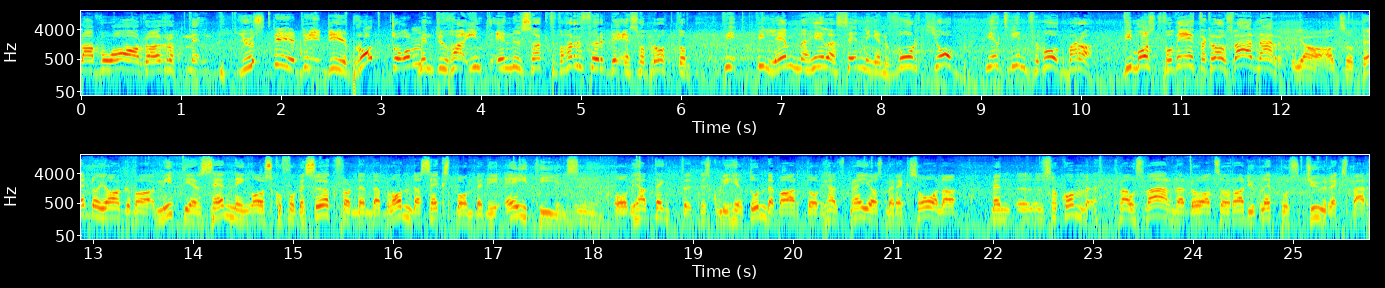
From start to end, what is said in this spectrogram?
lavoarer. Men, Just det, det, det är bråttom. men du har inte ännu sagt varför det är så bråttom. Vi, vi lämnar hela sändningen, vårt jobb, helt vind för våg bara. Vi måste få veta Klaus Werner! Ja, alltså Ted och jag var mitt i en sändning och skulle få besök från den där blonda sexbomben i A-Teens. Och vi hade tänkt att det skulle bli helt underbart och vi hade sprayat oss med Rexona Men eh, så kom Klaus Werner då, alltså Radio Pleppos djurexpert.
